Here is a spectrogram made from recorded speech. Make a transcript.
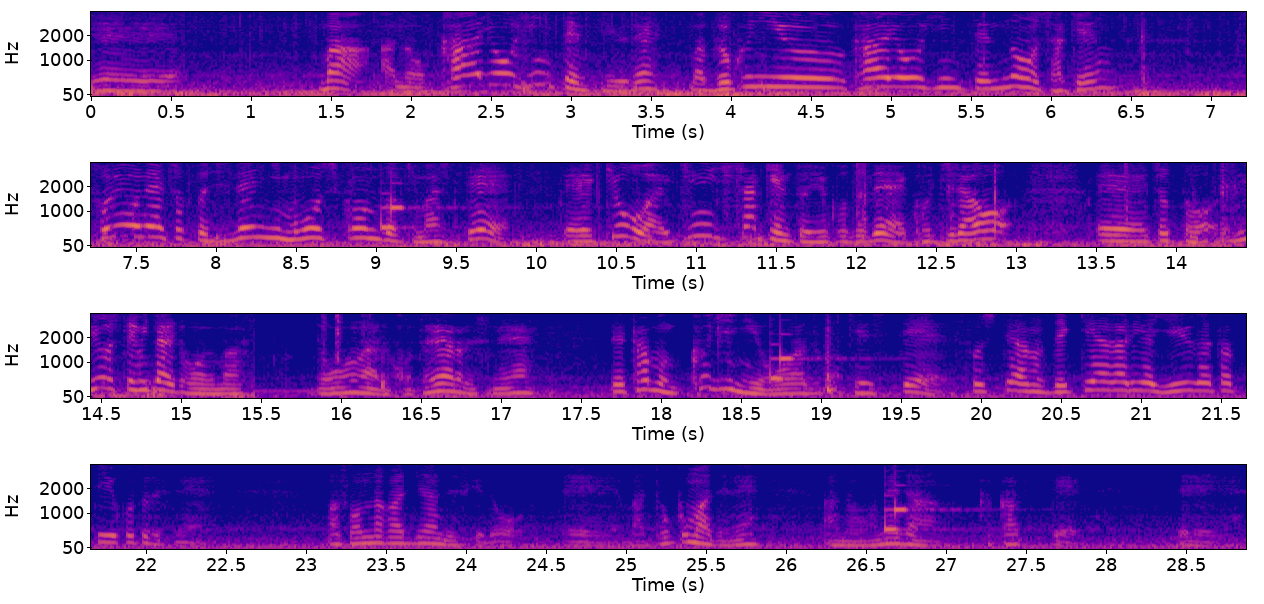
えーまあ、あの、カー用品店っていうね、まあ、俗に言うカー用品店の車検、それをね、ちょっと事前に申し込んでおきまして、えー今日は1日車検ということで、こちらを、えーちょっと利用してみたいと思います。どうなることやらですね。で、多分9時にお預けして、そしてあの、出来上がりが夕方っていうことですね。まあ、そんな感じなんですけど、えーまあ、どこまでね、あの、お値段かかって、えー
